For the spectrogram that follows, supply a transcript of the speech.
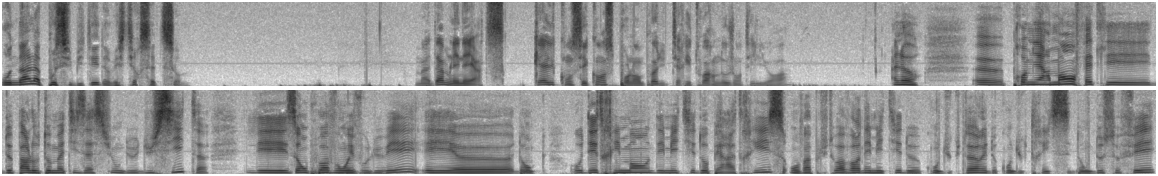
on a la possibilité d'investir cette somme. Madame Lennertz, quelles conséquences pour l'emploi du territoire nogentil il y aura? Alors, euh, premièrement, en fait, les, de par l'automatisation du, du site, les emplois vont évoluer et euh, donc au détriment des métiers d'opératrice, on va plutôt avoir des métiers de conducteurs et de conductrices. Donc de ce fait,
